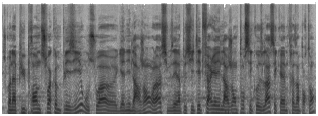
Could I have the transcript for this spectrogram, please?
ce qu'on a pu prendre soit comme plaisir ou soit gagner de l'argent. Voilà, si vous avez la possibilité de faire gagner de l'argent pour ces causes-là, c'est quand même très important.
